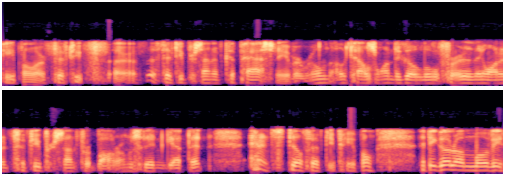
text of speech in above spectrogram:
people or 50 uh, 50% of capacity of a room. The hotels wanted to go a little further. They wanted 50% for ballrooms. They didn't get it. And still 50 people. If you go to a movie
